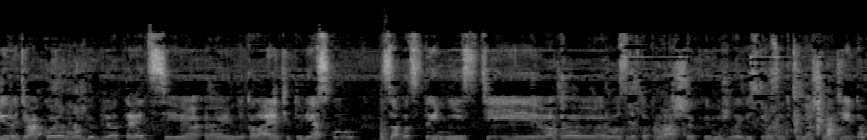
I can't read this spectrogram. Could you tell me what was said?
щиро дякуємо бібліотеці е, Ніколая Тітулєску за гостинність і е, розвиток наших і можливість розвитку наших діток.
